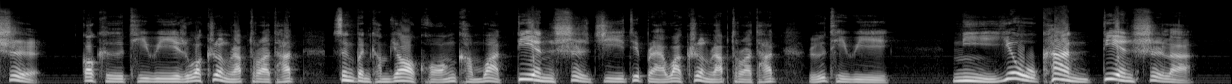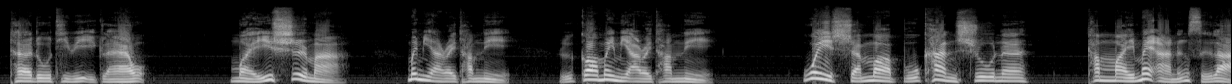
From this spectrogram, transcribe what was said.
ชื่อก็คือทีวี หรือว่าเครื่องรับโทรทัศน์ ซึ่งเป็นคำย่อของคำว่าเตี้ยนชื่อจีที่แปลว่าเครื่องรับโทรทัศน์ หรือทีวี你又看电视了 เธอดูทีวีอีกแล้ว没事嘛ไม่มีอะไรทำนี่ หรือก็ไม่มีอะไรทำนี่为什么不看书呢ทำไมไม่อ่านหนังสือล่ะ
